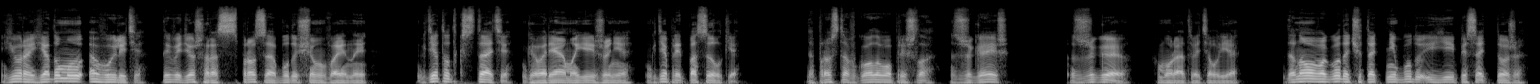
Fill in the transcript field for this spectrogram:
«Юра, я думаю о вылете. Ты ведешь расспросы о будущем войны. Где тут кстати, говоря о моей жене? Где предпосылки?» «Да просто в голову пришло. Сжигаешь?» «Сжигаю», — хмуро ответил я. «До Нового года читать не буду и ей писать тоже.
